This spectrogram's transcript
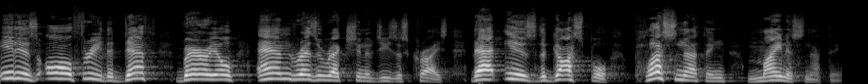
It is all three the death, burial, and resurrection of Jesus Christ. That is the gospel, plus nothing, minus nothing.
